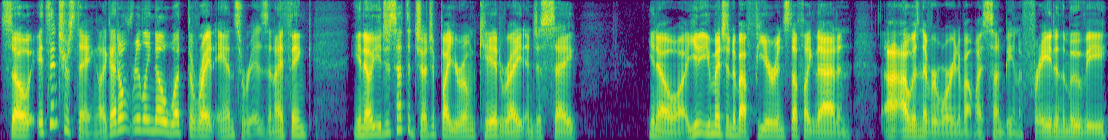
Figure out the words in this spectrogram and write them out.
So it's interesting. Like, I don't really know what the right answer is. And I think, you know, you just have to judge it by your own kid, right? And just say, you know, uh, you, you mentioned about fear and stuff like that. And I, I was never worried about my son being afraid of the movie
